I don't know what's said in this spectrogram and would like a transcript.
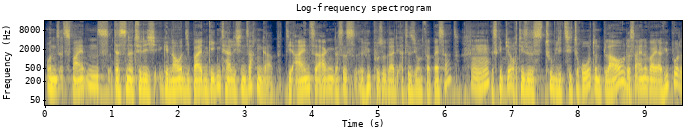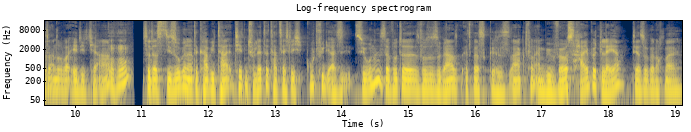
Und zweitens, dass es natürlich genau die beiden gegenteiligen Sachen gab. Die einen sagen, dass es Hypo sogar die Adhäsion verbessert. Mhm. Es gibt ja auch dieses Tubulizid rot und blau. Das eine war ja Hypo, das andere war EDTA. Mhm. Sodass die sogenannte Kavitätentoilette tatsächlich gut für die Adhäsion ist. Da wurde, wurde sogar etwas gesagt von einem Reverse Hybrid Layer, der sogar noch mal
